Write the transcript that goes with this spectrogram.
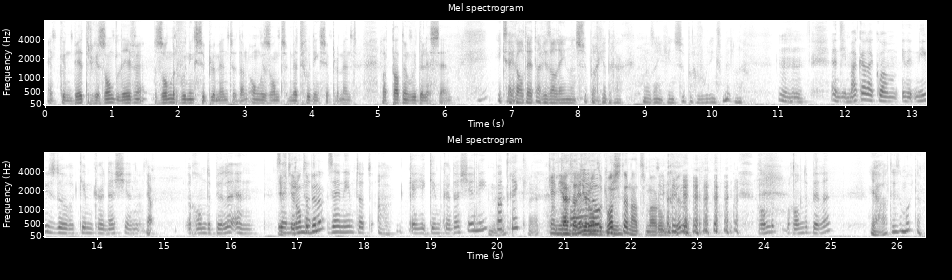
En je kunt beter gezond leven zonder voedingssupplementen dan ongezond met voedingssupplementen. Laat dat een goede les zijn. Ik zeg altijd, er is alleen een supergedrag. Er zijn geen supervoedingsmiddelen. Mhm. En die maca dat kwam in het nieuws door Kim Kardashian. Ja. Ronde billen. En die neemt ronde dat- billen? Zij neemt dat... Oh, ken je Kim Kardashian niet, Nee. Patrick? Ken Ik je dacht dat je billen ronde niet? borsten had, maar ronde billen. Ronde, ronde billen. Ja, het is de moeite.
